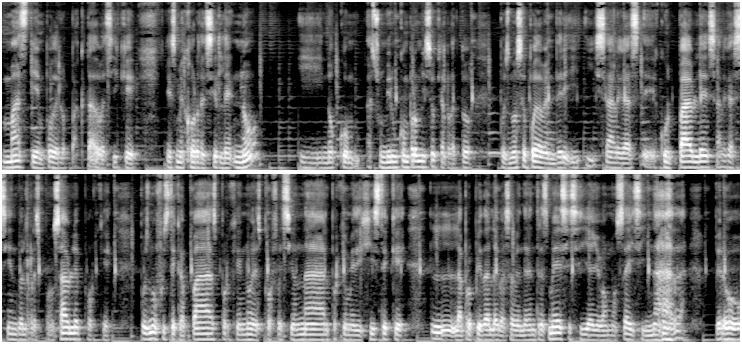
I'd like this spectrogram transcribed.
más tiempo de lo pactado. Así que es mejor decirle no y no asumir un compromiso que al rato pues no se pueda vender y, salgas eh, culpable, salgas siendo el responsable porque pues no fuiste capaz, porque no eres profesional, porque me dijiste que la propiedad la ibas a vender en tres meses y ya llevamos seis y nada, pero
